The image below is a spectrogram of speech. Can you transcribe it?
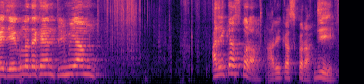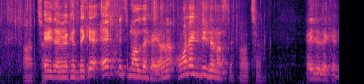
এই যে এগুলো দেখেন প্রিমিয়াম আরি কাজ করা। আর কাজ করা? জি। আচ্ছা। এই যে আমি এখান থেকে এক পিস মাল দেখাই মানে অনেক ডিজাইন আছে। আচ্ছা। এই যে দেখেন।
